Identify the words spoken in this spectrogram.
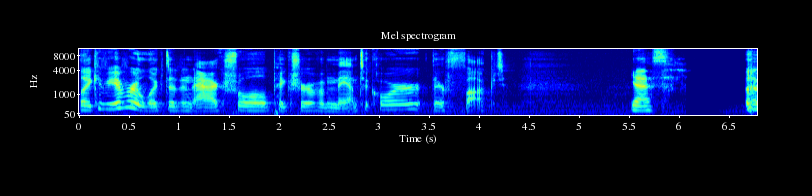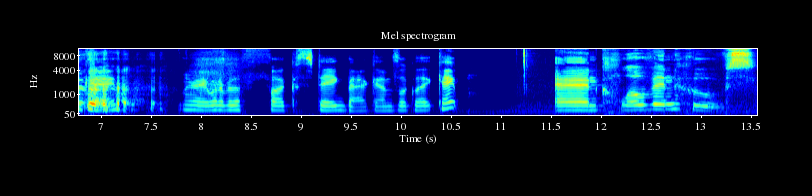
like, have you ever looked at an actual picture of a manticore? They're fucked. Yes. Okay. All right, whatever the fuck stag back ends look like. Okay. and cloven hooves.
